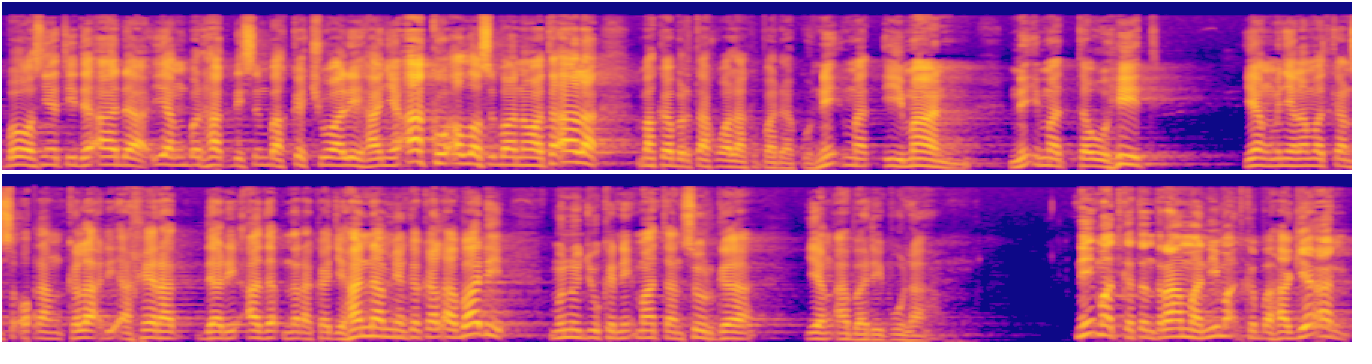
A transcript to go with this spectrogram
bahwasanya tidak ada yang berhak disembah kecuali hanya aku Allah Subhanahu wa taala, maka bertakwalah kepadaku. Nikmat iman, nikmat tauhid yang menyelamatkan seorang kelak di akhirat dari azab neraka jahanam yang kekal abadi menuju kenikmatan surga yang abadi pula. Nikmat ketentraman, nikmat kebahagiaan.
